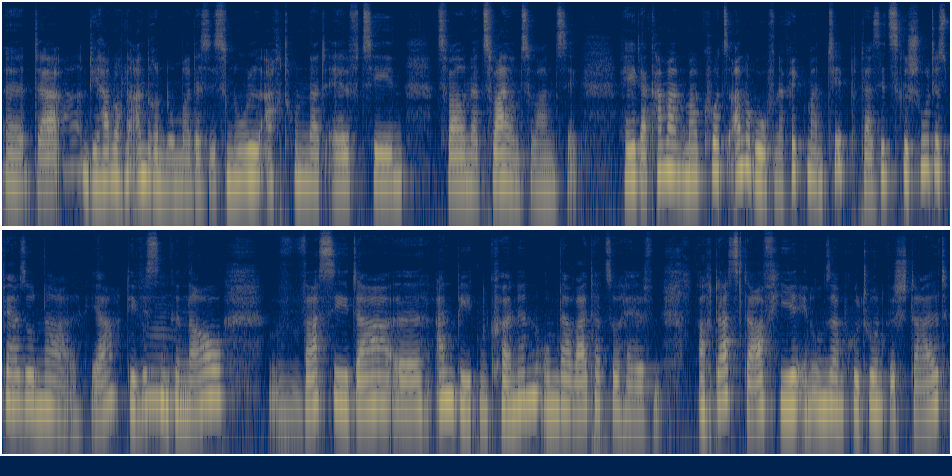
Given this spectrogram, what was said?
Äh, da, die haben noch eine andere Nummer, das ist 0800 1110 222 hey, da kann man mal kurz anrufen, da kriegt man einen Tipp, da sitzt geschultes Personal, ja, die wissen genau, was sie da äh, anbieten können, um da weiterzuhelfen. Auch das darf hier in unserem Kultur und Gestalt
